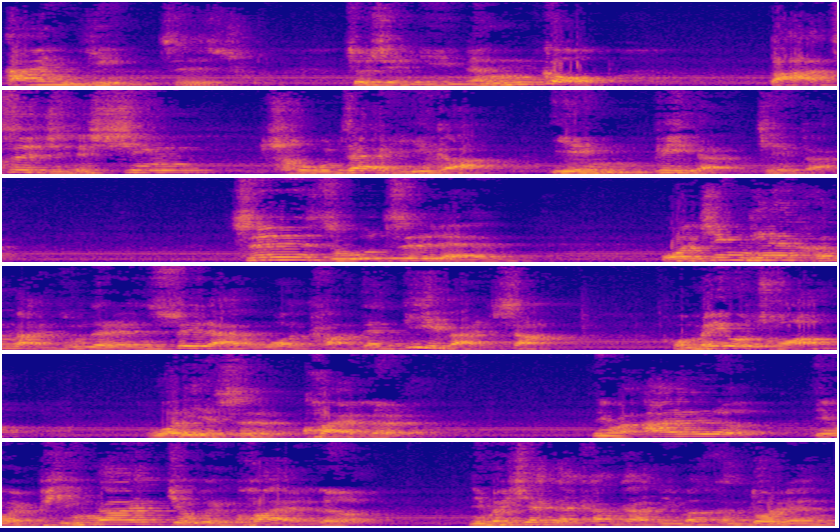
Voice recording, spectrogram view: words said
安隐之处，就是你能够把自己的心处在一个隐蔽的阶段。知足之人，我今天很满足的人，虽然我躺在地板上，我没有床，我也是快乐的，因为安乐。因为平安就会快乐。你们现在看看，你们很多人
